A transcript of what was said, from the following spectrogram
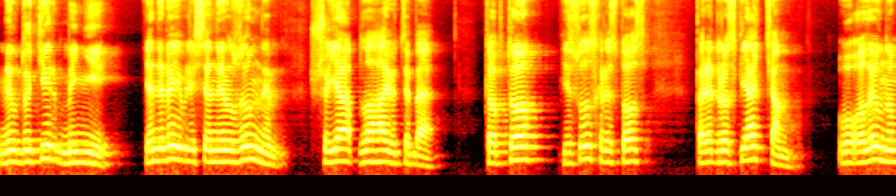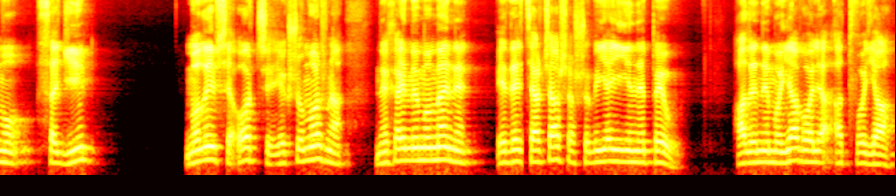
не вдокір мені. Я не виявлюся нерозумним, що я благаю Тебе. Тобто Ісус Христос перед розп'яттям у оливному саді молився, Отче, якщо можна, нехай мимо мене іде ця чаша, щоб я її не пив, але не моя воля, а Твоя.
